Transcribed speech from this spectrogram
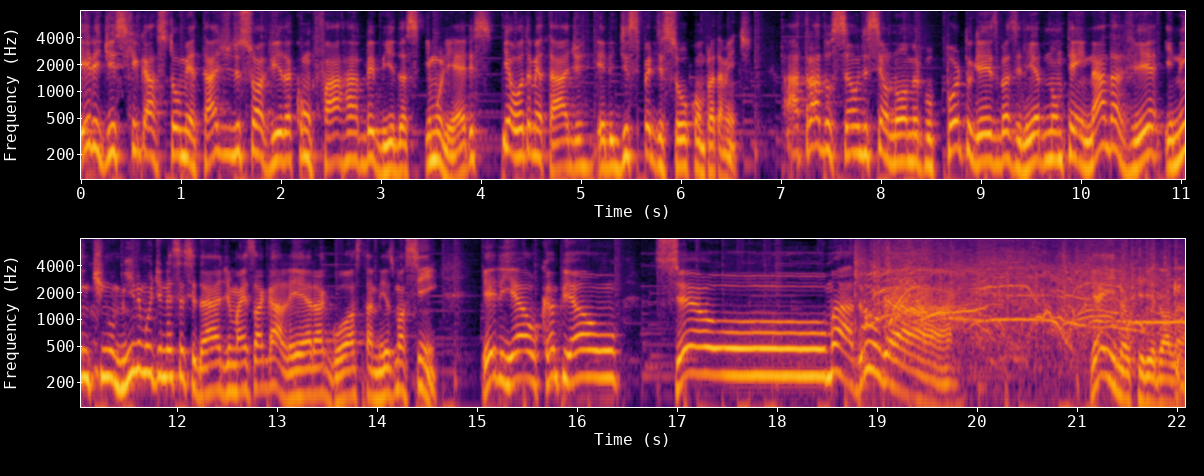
Ele disse que gastou metade de sua vida com farra, bebidas e mulheres, e a outra metade ele desperdiçou completamente. A tradução de seu nome para o português brasileiro não tem nada a ver e nem tinha o mínimo de necessidade, mas a galera gosta mesmo assim. Ele é o campeão, seu Madruga! E aí, meu querido Alan,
